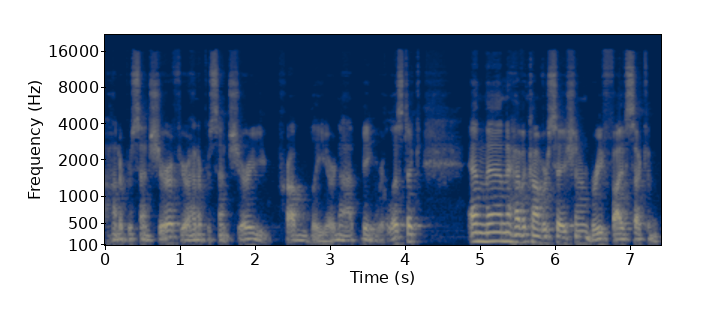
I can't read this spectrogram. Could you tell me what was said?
100% sure. If you're 100% sure, you probably are not being realistic. And then have a conversation, brief five second,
